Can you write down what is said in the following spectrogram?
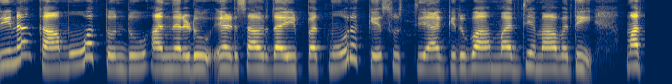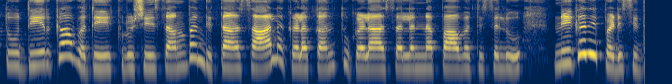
ದಿನಾಂಕ ಮೂವತ್ತೊಂದು, ಹನ್ನೆರಡು, ಎರಡು ಸಾವಿರದ ಇಪ್ಪತ್ತ್ಮೂರಕ್ಕೆ ಸುಸ್ತಿಯಾಗಿರುವ ಮಧ್ಯಮಾವಧಿ ಮತ್ತು ದೀರ್ಘಾವಧಿ ಕೃಷಿ ಸಂಬಂಧಿತ ಸಾಲಗಳ ಕಂತುಗಳ ಅಸಲನ್ನು ಪಾವತಿಸಲು ನಿಗದಿಪಡಿಸಿದ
